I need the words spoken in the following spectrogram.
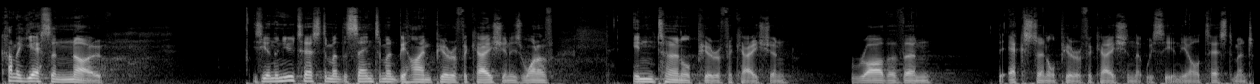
kind of yes and no. You see, in the New Testament, the sentiment behind purification is one of internal purification rather than the external purification that we see in the Old Testament.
